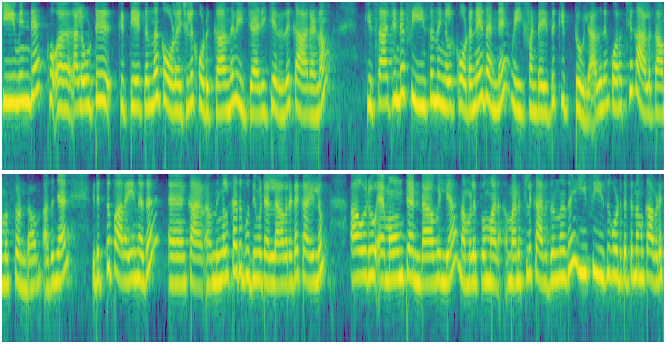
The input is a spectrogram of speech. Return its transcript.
കീമിന്റെ അലോട്ട് കിട്ടിയേക്കുന്ന കോളേജിൽ കൊടുക്കാമെന്ന് വിചാരിക്കരുത്. കാരണം ക്യുസാറ്റിന്റെ ഫീസ് നിങ്ങൾക്ക് ഉടനെ തന്നെ റീഫണ്ട് ചെയ്ത് കിട്ടൂല. അതിന് കുറച്ച് കാലതാമസം ഉണ്ടാവും. അത് ഞാൻ എടുത്ത് പറയുന്നത് നിങ്ങൾക്കത് ബുദ്ധിമുട്ട് എല്ലാവരുടെ കയ്യിലും ആ ഒരു എമൗണ്ട് ഉണ്ടാവില്ല. നമ്മളിപ്പോൾ മനസ്സിൽ കരുതുന്നത് ഈ ഫീസ് കൊടുത്തിട്ട് നമുക്ക് അവിടെ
